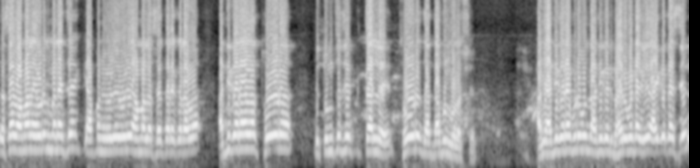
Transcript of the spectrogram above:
तर साहेब आम्हाला एवढंच म्हणायचं आहे की आपण वेळोवेळी आम्हाला सहकार्य करावं. अधिकाऱ्याला थोडं तुमचं जे चाललंय थोडं दाबून बोला साहेब. आम्ही अधिकाऱ्यापुढे बोलतो अधिकारी बाहेर उभे टाकले ऐकत असतील.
